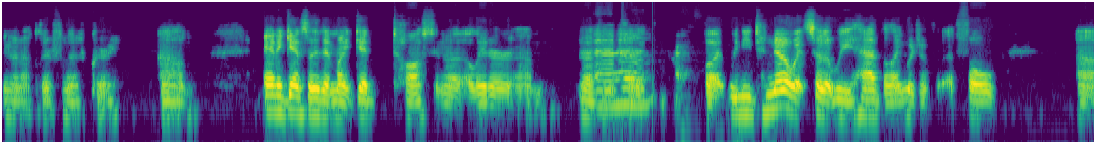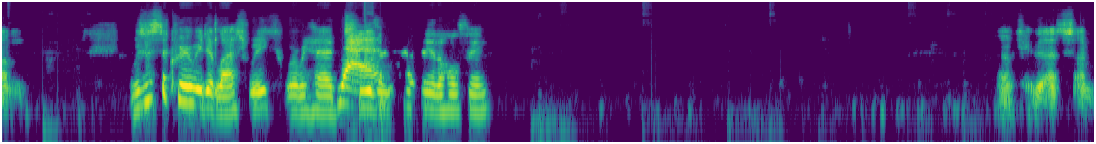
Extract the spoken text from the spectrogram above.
you know not clear from the query. Um, and again, something that might get tossed in a, a later um, draft of. Uh, okay. but we need to know it so that we have the language of a full. Um, was this the query we did last week where we had two Yeah. events happening in the whole thing? Okay, that's I'm.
